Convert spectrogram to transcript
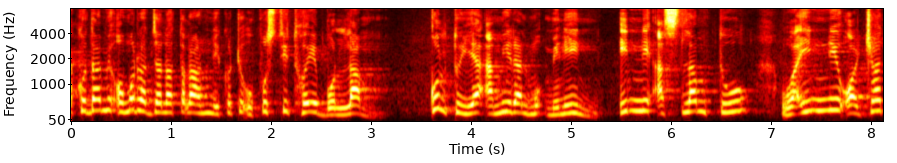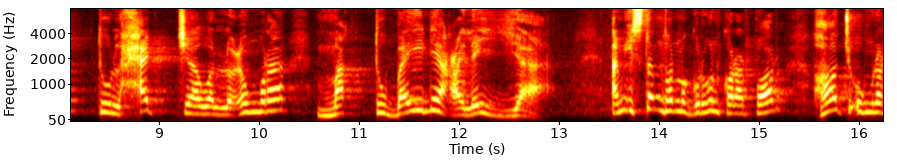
একদা আমি ওমর রাজ্লাহ তালাহর নিকটে উপস্থিত হয়ে বললাম, কুলতু ইয়া আমির আল মুমিনিন, ইন্নি আসলাম তু ওয়া ইন্নি অজাতুল হাজ্জা উমরা মাকতুবাইনে আলাইয়া আমি ইসলাম ধর্ম গ্রহণ করার পর হজ, উমরা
